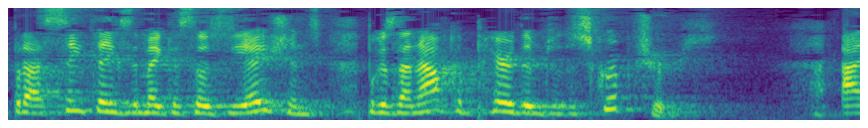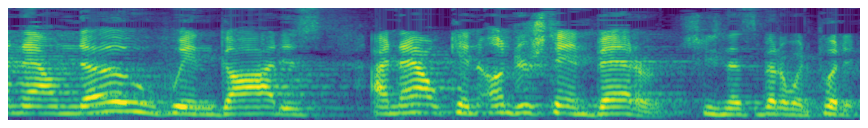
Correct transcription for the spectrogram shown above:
but I see things that make associations because I now compare them to the scriptures. I now know when God is, I now can understand better, excuse me, that's a better way to put it,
